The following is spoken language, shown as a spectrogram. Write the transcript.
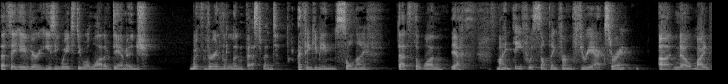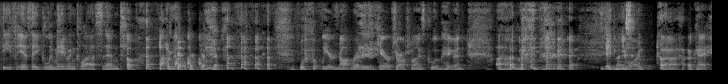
that's a, a very easy way to do a lot of damage with very little investment. I think you mean Soul Knife. That's the one. Yeah, Mind Thief was something from 3X, right? Uh, no, Mind Thief is a Gloomhaven class, and oh, oh no, we are not ready to character optimize Gloomhaven. Um, Maybe you aren't. Uh, okay.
